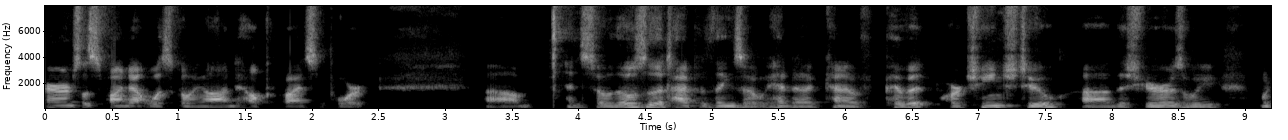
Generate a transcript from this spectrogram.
parents, let's find out what's going on to help provide support. Um, and so those are the type of things that we had to kind of pivot or change to uh, this year as we, we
